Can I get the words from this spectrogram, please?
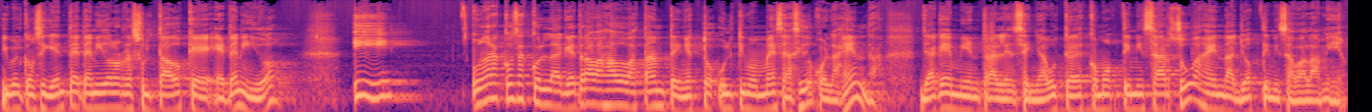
y por consiguiente he tenido los resultados que he tenido. Y una de las cosas con las que he trabajado bastante en estos últimos meses ha sido con la agenda, ya que mientras le enseñaba a ustedes cómo optimizar su agenda, yo optimizaba la mía.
